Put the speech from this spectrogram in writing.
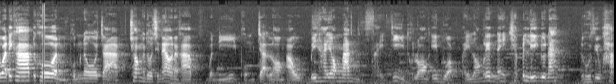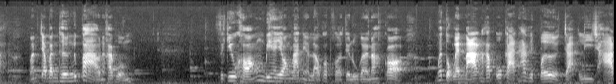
สวัสดีครับทุกคนผมโนจากช่องโทชแนลนะครับ วันนี้ผมจะลองเอาบิฮายองรันใส่จี้ทดลอง A บวกไปลองเล่นในแชมเปี้ยนลีกดูนะ ดูซิว่ามันจะบันเทิงหรือเปล่านะครับผม สกิลของบิฮายองรันเนี่ยเราก็พอจะรู้กันแล้วเนาะก็เมื่อตกแลนด์มาร์กนะครับ โอกาส 50เปอร์จะรีชาร์จ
